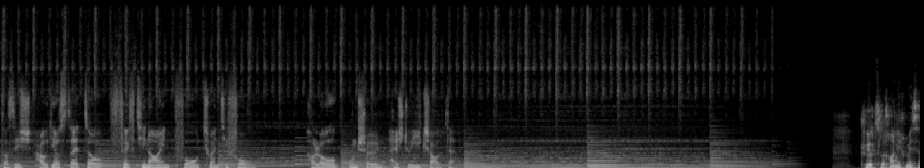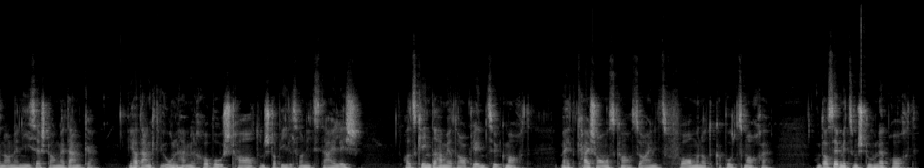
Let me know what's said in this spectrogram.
Das ist Audiostretto 59424. Hallo und schön hast du eingeschaltet. Kürzlich habe ich an eine Eisenstange denken. Ich habe gedacht, wie unheimlich robust, hart und stabil so ein Teil ist. Als Kinder haben wir da Klimmzüge gemacht. Man hat keine Chance gehabt, so eine zu verformen oder kaputt zu machen. Und das hat mich zum Staunen gebracht.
